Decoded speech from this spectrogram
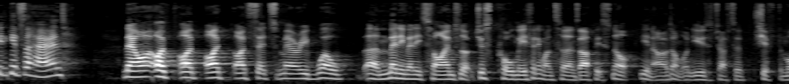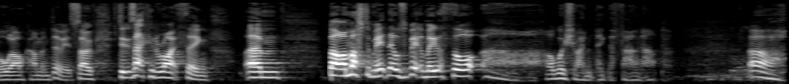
Could you give us a hand? Now, I, have said to Mary, well, uh, many, many times, look, just call me. If anyone turns up, it's not, you know, I don't want you to have to shift them all. I'll come and do it. So she did exactly the right thing. Um, but I must admit, there was a bit of me that thought, oh, I wish I hadn't picked the phone up. Oh,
